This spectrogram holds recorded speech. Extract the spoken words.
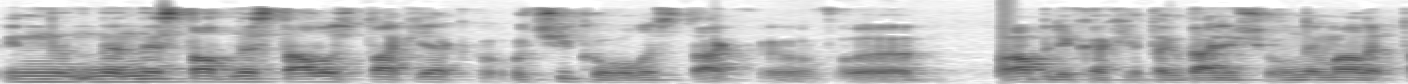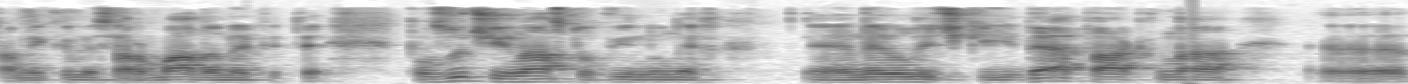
він не, не став не сталося так, як очікувалось, так в пабліках і так далі, що вони мали там якимись армадами піти. Повзучий наступ він у них е, невеличкий йде так на е,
